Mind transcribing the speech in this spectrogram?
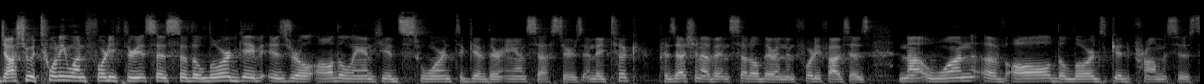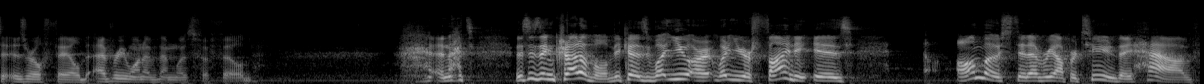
Joshua 21:43 it says so the Lord gave Israel all the land he had sworn to give their ancestors and they took possession of it and settled there and then 45 says not one of all the Lord's good promises to Israel failed every one of them was fulfilled. And that's this is incredible because what you are what you're finding is almost at every opportunity they have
